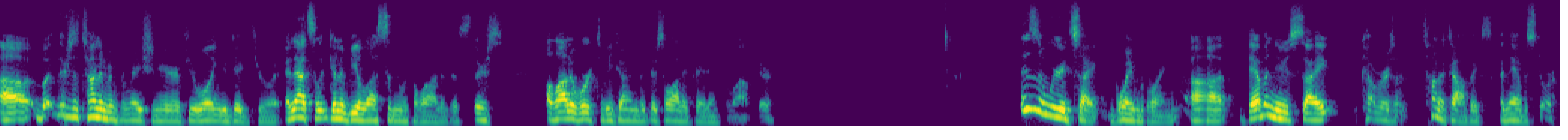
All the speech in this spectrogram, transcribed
Uh, but there's a ton of information here if you're willing to dig through it. And that's going to be a lesson with a lot of this. There's a lot of work to be done, but there's a lot of great info out there. This is a weird site, Boing Boing. Uh, they have a news site, covers a ton of topics, and they have a store.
